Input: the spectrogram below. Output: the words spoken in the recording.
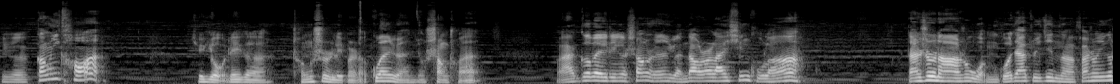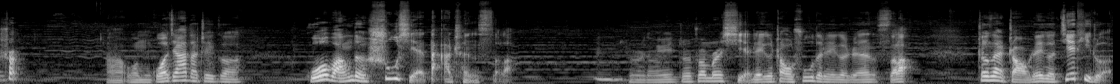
这个刚一靠岸，就有这个城市里边的官员就上船。啊，各位这个商人远道而来，辛苦了啊！但是呢，说我们国家最近呢发生一个事儿，啊，我们国家的这个国王的书写大臣死了，嗯就是等于就是专门写这个诏书的这个人死了，正在找这个接替者。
